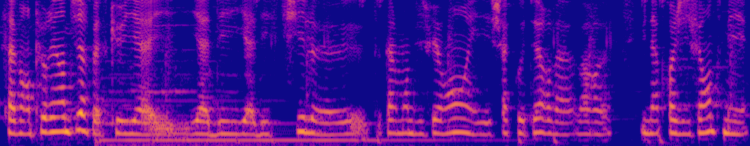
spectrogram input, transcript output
ça veut un peu rien dire parce qu'il y a, y, a y a, des styles totalement différents et chaque auteur va avoir une approche différente, mais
